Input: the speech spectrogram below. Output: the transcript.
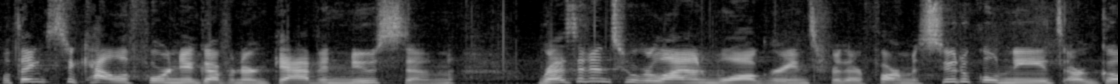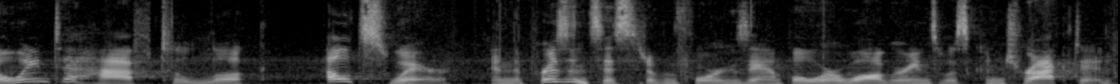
Well, thanks to California Governor Gavin Newsom, residents who rely on Walgreens for their pharmaceutical needs are going to have to look elsewhere in the prison system, for example, where Walgreens was contracted.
